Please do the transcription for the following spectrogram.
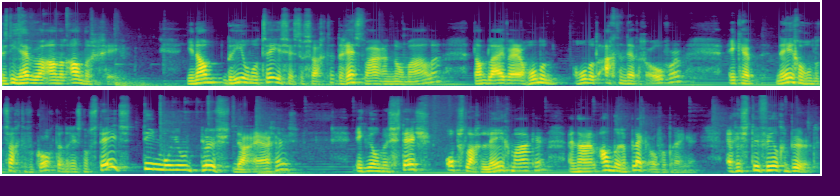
dus die hebben we aan een ander gegeven. Je nam 362 zachte, de rest waren normale. Dan blijven er 100, 138 over. Ik heb 900 zachte verkocht en er is nog steeds 10 miljoen plus daar ergens. Ik wil mijn stash opslag leegmaken en naar een andere plek overbrengen. Er is te veel gebeurd.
